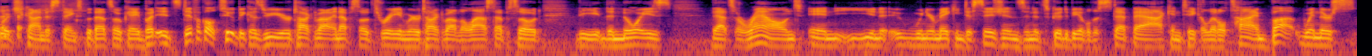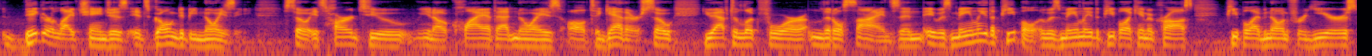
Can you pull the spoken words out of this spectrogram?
which kind of stinks. But that's okay. But it's difficult too because you were talking about in episode three, and we were talking about in the last episode the the noise that's around and you know when you're making decisions and it's good to be able to step back and take a little time. But when there's bigger life changes it's going to be noisy. So it's hard to you know quiet that noise altogether. So you have to look for little signs. And it was mainly the people. It was mainly the people i came across people i've known for years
